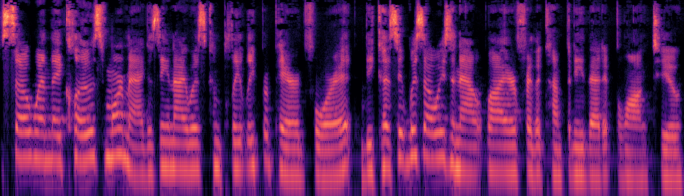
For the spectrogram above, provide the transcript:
So when they closed More Magazine, I was completely prepared for it because it was always an outlier for the company that it belonged to.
